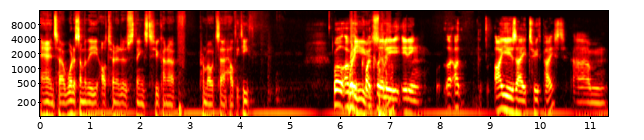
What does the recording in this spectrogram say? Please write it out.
And uh, what are some of the alternatives, things to kind of promote uh, healthy teeth? Well, I mean, quite use? clearly eating. I, I use a toothpaste. Um,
